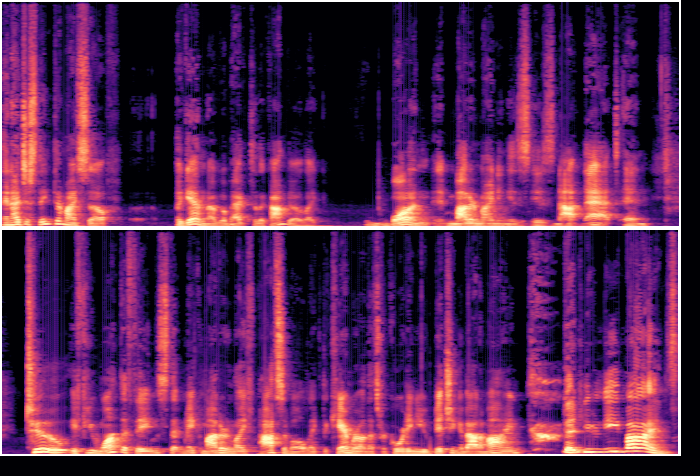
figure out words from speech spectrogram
and I just think to myself, again, I'll go back to the Congo. Like, one, modern mining is is not that, and two, if you want the things that make modern life possible, like the camera that's recording you bitching about a mine, then you need mines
